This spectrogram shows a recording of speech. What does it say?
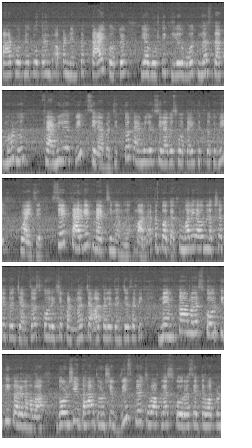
पाठ होत नाही तोपर्यंत आपण नेमकं काय करतोय या गोष्टी क्लिअर होत नसतात. म्हणून फॅमिलियर विथ सिलेबस जितकं फॅमिलियर सिलेबस होता येईल तितकं तुम्ही व्हायचंय. सेट टार्गेट मॅक्सिमम मार्क आता बघा तुम्हाला यावरून लक्षात येतं ज्यांचा स्कोअर एकशे पन्नासच्या आत आले त्यांच्यासाठी नेमका आम्हाला स्कोअर किती करायला हवा? दोनशे दहा दोनशे वीस प्लस जेव्हा आपला स्कोअर असेल तेव्हा आपण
